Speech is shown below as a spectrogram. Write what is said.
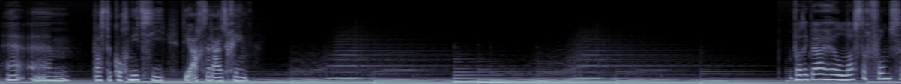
hè, um, was de cognitie die achteruit ging. Wat ik wel heel lastig vond,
